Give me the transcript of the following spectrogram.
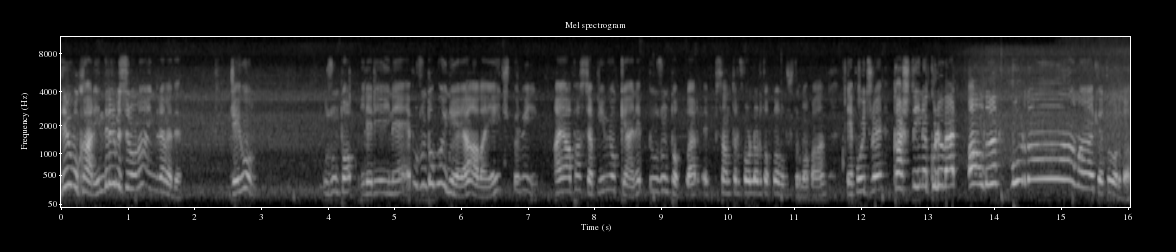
Değil mi Bukari? İndirir misin onu? İndiremedi. Ceyhun. Uzun top. ileriye yine. Hep uzun top oynuyor ya Alanya. Hiç böyle bir ayağa pas yapayım yok yani. Hep bir uzun toplar. Hep bir santrforları topla buluşturma falan. Depoitre kaçtı yine Kulüver. Aldı. Vurdu. Ama kötü vurdu.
